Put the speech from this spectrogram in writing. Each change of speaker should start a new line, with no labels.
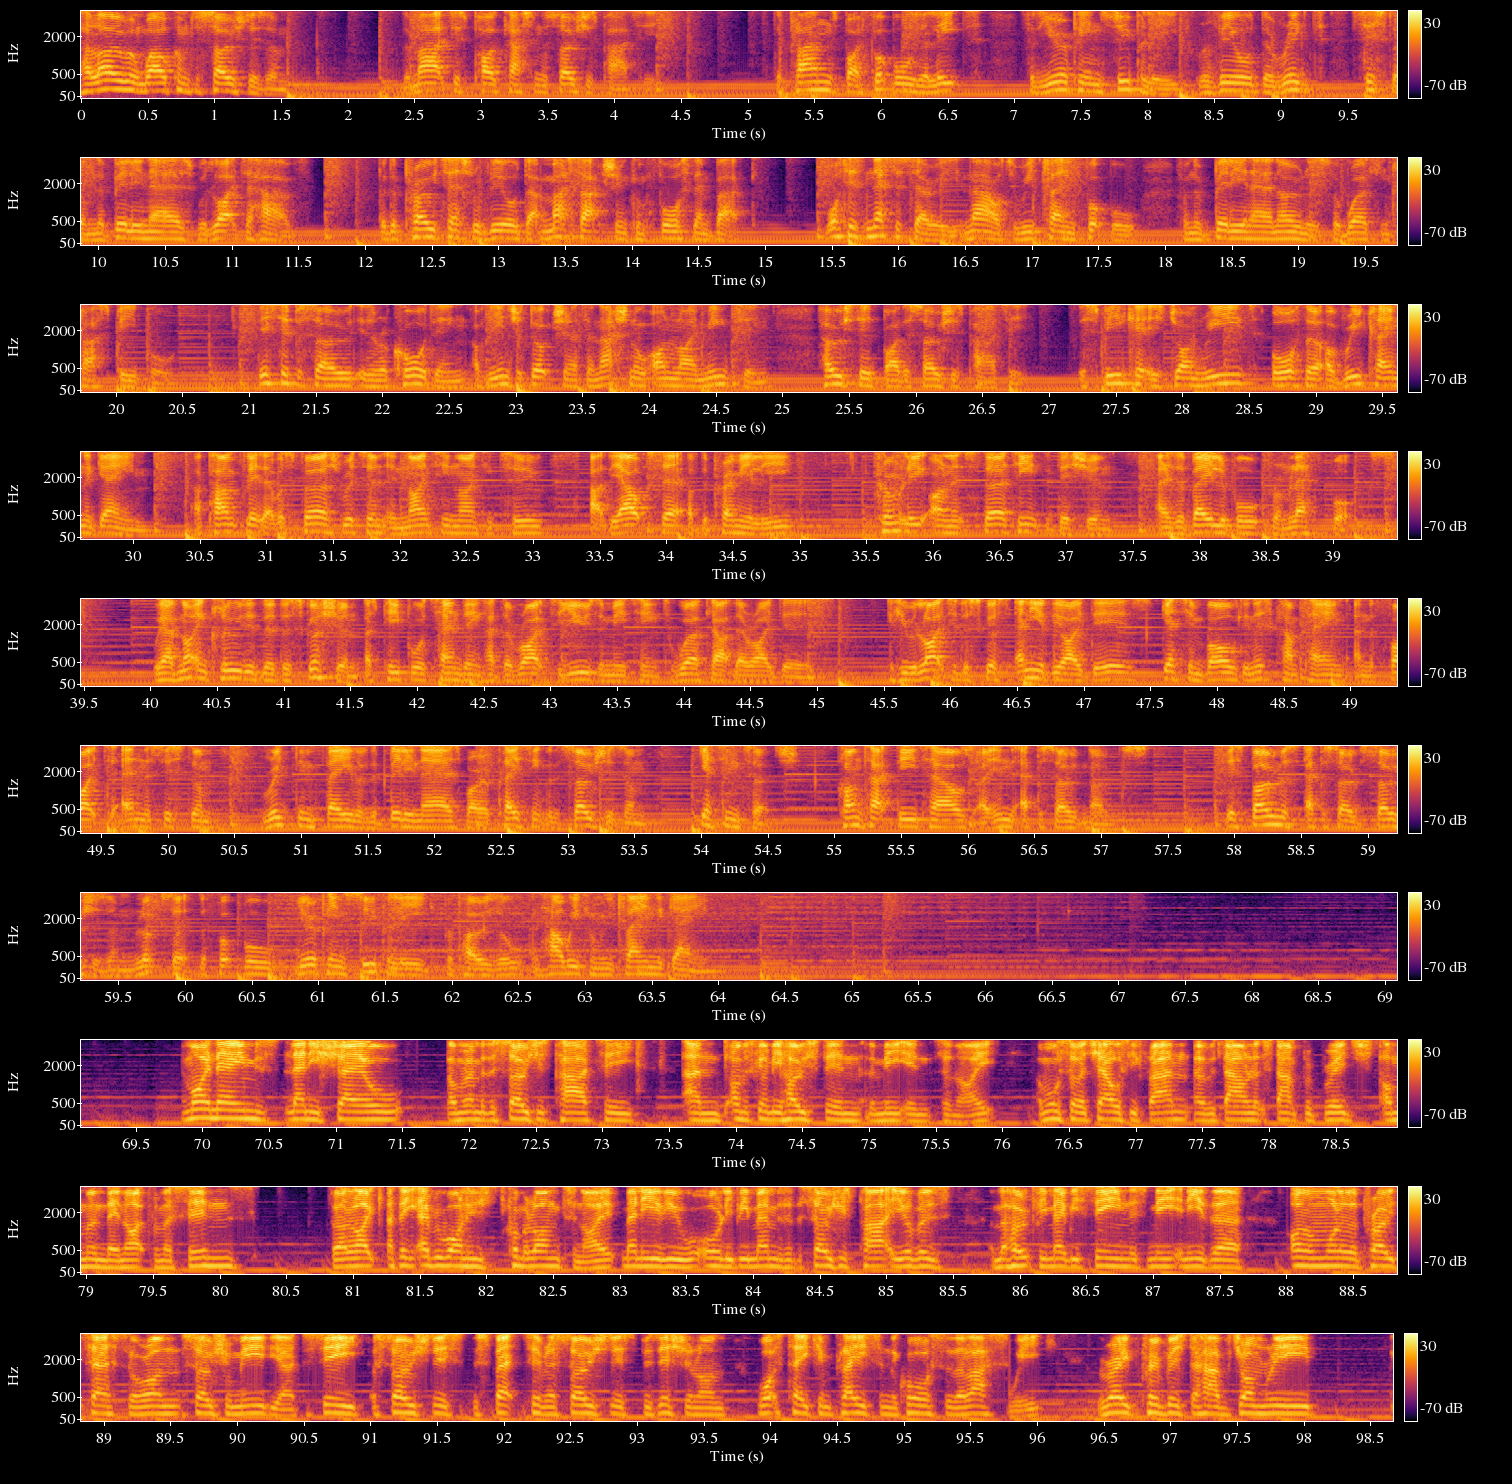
Hello and welcome to Socialism, the Marxist podcast from the Socialist Party. The plans by football's elite for the European Super League revealed the rigged system the billionaires would like to have, but the protests revealed that mass action can force them back. What is necessary now to reclaim football from the billionaire owners for working class people? This episode is a recording of the introduction at a national online meeting hosted by the Socialist Party. The speaker is John Reid, author of Reclaim the Game, a pamphlet that was first written in 1992 at the outset of the Premier League, currently on its 13th edition, and is available from Left Books. We have not included the discussion as people attending had the right to use the meeting to work out their ideas. If you would like to discuss any of the ideas, get involved in this campaign and the fight to end the system rigged in favour of the billionaires by replacing it with socialism, get in touch. Contact details are in the episode notes. This bonus episode of Socialism looks at the Football European Super League proposal and how we can reclaim the game. My name's Lenny Shale. I'm a member of the Socialist Party and I'm just going to be hosting the meeting tonight. I'm also a Chelsea fan. I was down at Stamford Bridge on Monday night for my sins. But like I think everyone who's come along tonight, many of you will already be members of the Socialist Party, others and hopefully maybe seen this meeting either on one of the protests or on social media to see a socialist perspective and a socialist position on what's taken place in the course of the last week. We're very privileged to have John Reid, a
